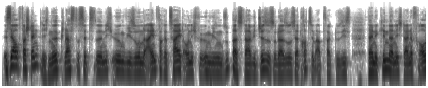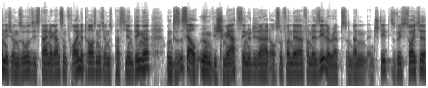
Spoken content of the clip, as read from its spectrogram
ist ja auch verständlich, ne? Knast ist jetzt äh, nicht irgendwie so eine einfache Zeit, auch nicht für irgendwie so einen Superstar wie Jesus oder so, ist ja trotzdem Abfuck. Du siehst deine Kinder nicht, deine Frau nicht und so, siehst deine ganzen Freunde draußen nicht und es passieren Dinge und es ist ja auch irgendwie Schmerz, den du dir dann halt auch so von der von der Seele rappst und dann entsteht durch solche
